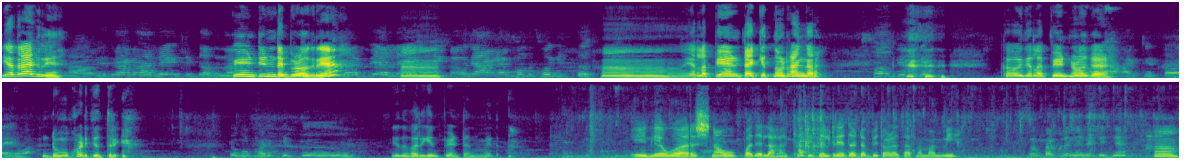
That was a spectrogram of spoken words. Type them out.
ಎದ್ರಾಗ್ರಿ? ಇದ್ರಾಗ ಅಲ್ಲೇ ಇಟ್ಟಿದ್ದ ಅದನ್ನ. ಪೇಂಟಿನ ಡಬ್ಬಿ ಒಳಗ್ರಿ ಹಾಂ. ಹಾಂ ಎಲ್ಲ ಪೇಂಟ್ ಹಾಕಿತ್ತು ನೋಡ್ರಿ ಹಂಗಾರ. ಕೌದೆಲ್ಲ ಪೇಂಟ್ನೊಳಗೆ ಡುಮುಕ್ ಹೊಡಿತಿತ್ತು. ರೀ ಇದು ಹೊರಗಿನ ಪೇಂಟ್ ಅನ್ಮೇದ. ಇಲ್ಲೇ ಅರಶಿನ ಉಪ್ಪು ಅದೆಲ್ಲ ಹಾಕಿಟ್ಟಿದ್ದಲ್ರಿ ಅದ ಡಬ್ಬಿ ತೊಳತಾರ ನಮ್ಮ ಮಮ್ಮಿ. ಹಾಂ.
